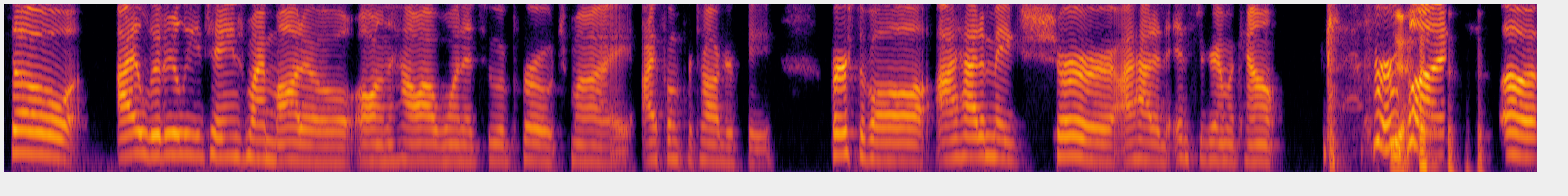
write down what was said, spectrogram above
so I literally changed my motto on how I wanted to approach my iPhone photography. First of all, I had to make sure I had an Instagram account for yeah. my uh,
